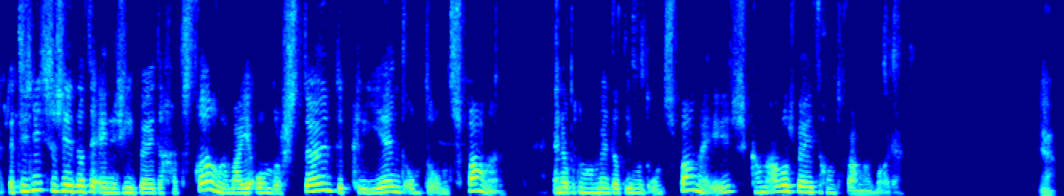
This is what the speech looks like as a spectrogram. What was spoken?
het is niet zozeer dat de energie beter gaat stromen, maar je ondersteunt de cliënt om te ontspannen. En op het moment dat iemand ontspannen is, kan alles beter ontvangen worden. Ja.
